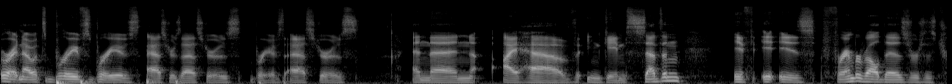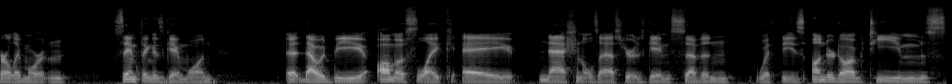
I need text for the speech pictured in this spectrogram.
right now it's Braves, Braves, Astros, Astros, Braves, Astros, and then I have in Game Seven, if it is Framber Valdez versus Charlie Morton, same thing as Game One. Uh, that would be almost like a Nationals Astros Game Seven with these underdog teams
